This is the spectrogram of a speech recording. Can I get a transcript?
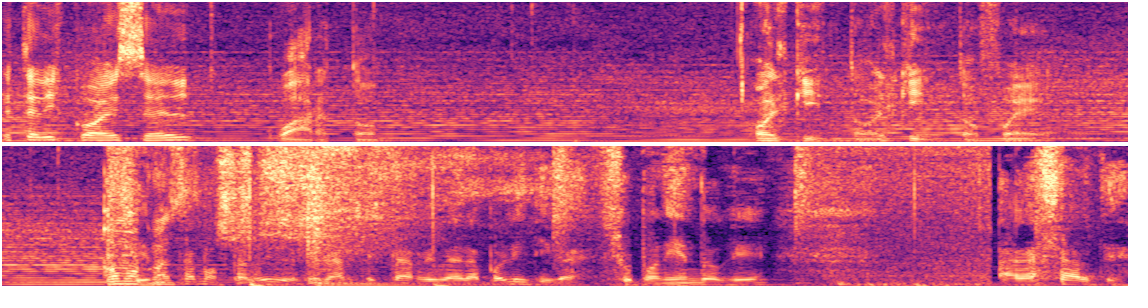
Este disco es el cuarto. O el quinto, el quinto fue. ¿Cómo si no estamos perdidos, el arte está arriba de la política, suponiendo que hagas arte.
